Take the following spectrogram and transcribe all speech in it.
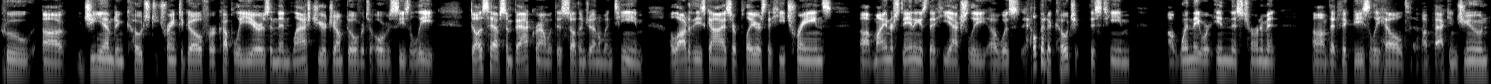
who uh, GM'd and coached Train to Go for a couple of years, and then last year jumped over to Overseas Elite, does have some background with this Southern Gentlemen team. A lot of these guys are players that he trains. Uh, my understanding is that he actually uh, was helping to coach this team uh, when they were in this tournament um, that Vic Beasley held uh, back in June.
